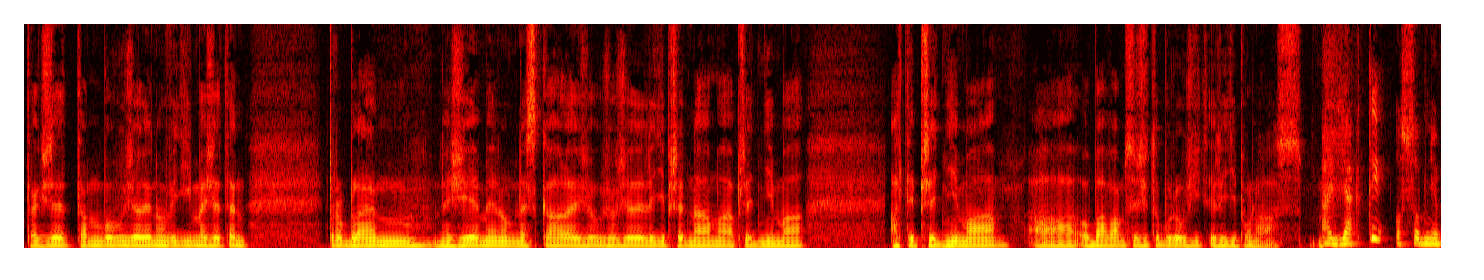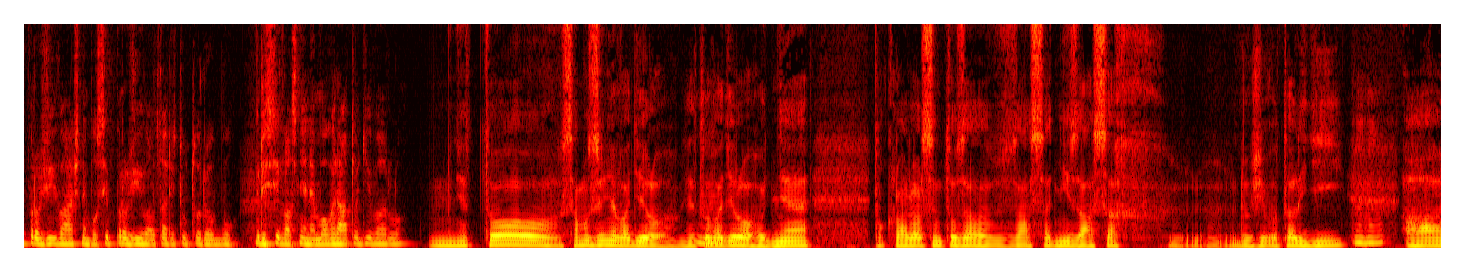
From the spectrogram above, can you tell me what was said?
Takže tam bohužel jenom vidíme, že ten problém nežijeme jenom dneska, ale že už ho žili lidi před náma a před nima a ty před nima a obávám se, že to budou žít i lidi po nás. A jak ty osobně prožíváš, nebo si prožíval tady tuto dobu, kdy si vlastně nemohl hrát to divadlo? Mně to samozřejmě vadilo. Mně to mm. vadilo hodně. Pokládal jsem to za zásadní zásah do života lidí mm-hmm. a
